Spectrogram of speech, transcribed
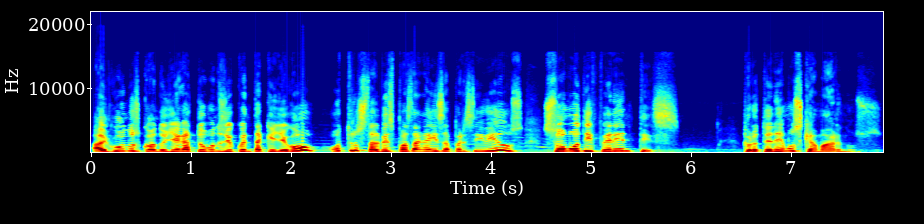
Algunos cuando llega todo el mundo se dio cuenta que llegó. Otros tal vez pasan ahí desapercibidos. Somos diferentes. Pero tenemos que amarnos.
